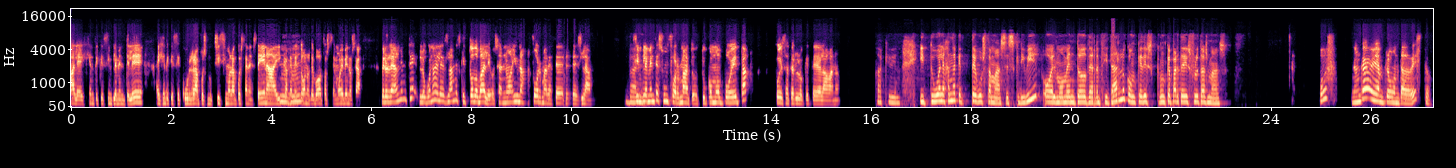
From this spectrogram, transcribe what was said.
vale. Hay gente que simplemente lee, hay gente que se curra pues muchísimo la puesta en escena y cambian de Ujú. tonos de voz o se mueven, o sea. Pero realmente lo bueno del slam es que todo vale, o sea, no hay una forma de hacer slam. Vale. Simplemente es un formato. Tú como poeta puedes hacer lo que te dé la gana. Ah, qué bien. ¿Y tú, Alejandra, qué te gusta más, escribir o el momento de recitarlo? ¿Con qué, con qué parte disfrutas más? Uf, nunca me habían preguntado esto.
